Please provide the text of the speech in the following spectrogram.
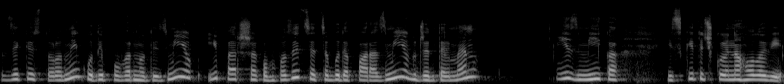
З якої сторони, куди повернути змійок. І перша композиція це буде пара змійок, джентльмен і змійка із киточкою на голові.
